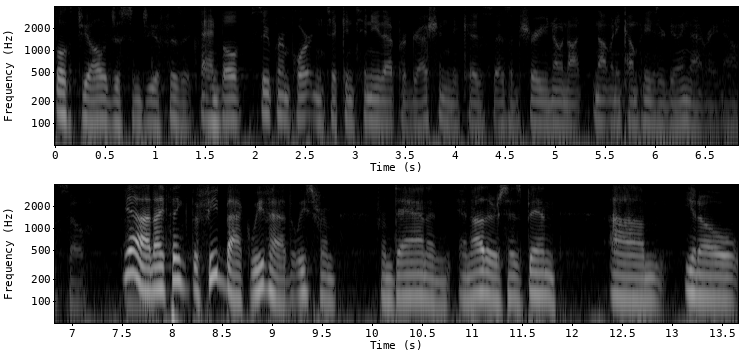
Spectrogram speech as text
both geologists and geophysics. and both super important to continue that progression because, as I'm sure you know, not not many companies are doing that right now. So Yeah, and I think the feedback we've had, at least from from Dan and, and others, has been, um, you know,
